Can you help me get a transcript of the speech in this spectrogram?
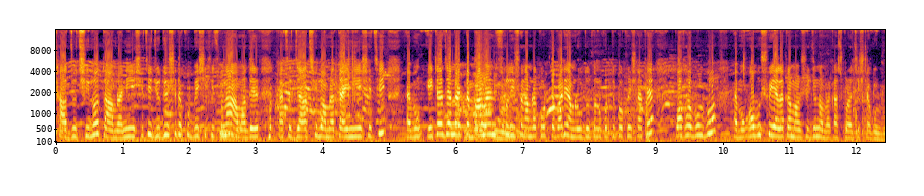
সাহায্য ছিল তা আমরা নিয়ে এসেছি। যদিও সেটা খুব বেশি কিছু না আমাদের কাছে যা ছিল আমরা তাই নিয়ে এসেছি। এবং এটা যেন একটা পার্মানেন্ট সলিউশন আমরা করতে পারি আমরা ঊর্ধ্বতন কর্তৃপক্ষের সাথে কথা বলব এবং অবশ্যই এলাকার মানুষের জন্য আমরা কাজ করার চেষ্টা করব।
